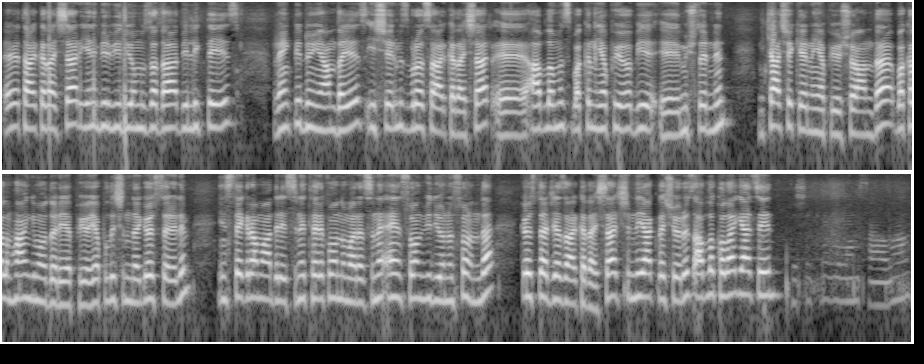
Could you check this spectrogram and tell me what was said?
Evet arkadaşlar yeni bir videomuzda daha birlikteyiz. Renkli dünyamdayız. İş yerimiz burası arkadaşlar. Ee, ablamız bakın yapıyor bir e, müşterinin nikah şekerini yapıyor şu anda. Bakalım hangi modeli yapıyor. Yapılışını da gösterelim. Instagram adresini, telefon numarasını en son videonun sonunda göstereceğiz arkadaşlar. Şimdi yaklaşıyoruz. Abla kolay gelsin. Teşekkür ederim. Sağ olun.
